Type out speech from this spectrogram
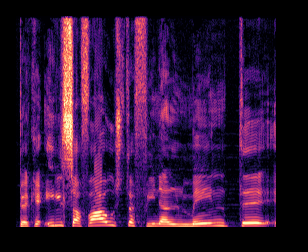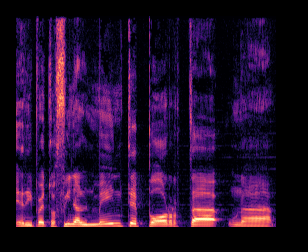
perché Ilsa Faust finalmente, e ripeto finalmente, porta una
